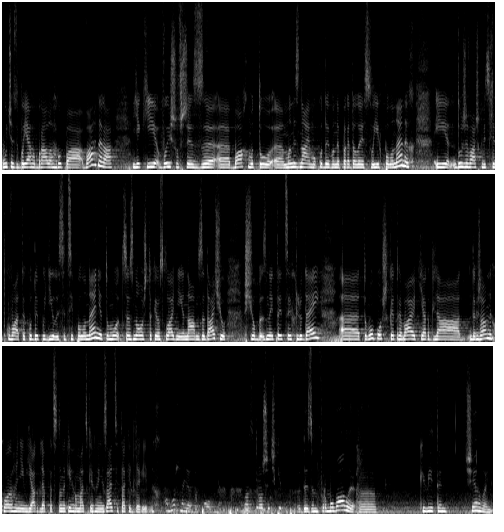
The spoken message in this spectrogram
участь в боях брала група Вагнера, які, вийшовши з е, Бахмуту, е, ми не знаємо, куди вони передали своїх полонених, і дуже важко відслідкувати, куди поділися ці полонені. Тому це знову ж таки ускладнює нам задачу, щоб знайти цих людей. Е, Тому пошуки тривають як для державних органів, як для представників громадських організацій, так і для рідних. А можна я доповню? Вас трошечки дезінформували. Квітень, червень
